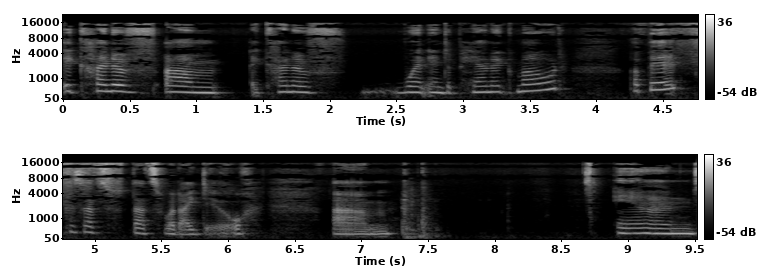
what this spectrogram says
it kind of, um, I kind of went into panic mode a bit because that's, that's what I do. Um, and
